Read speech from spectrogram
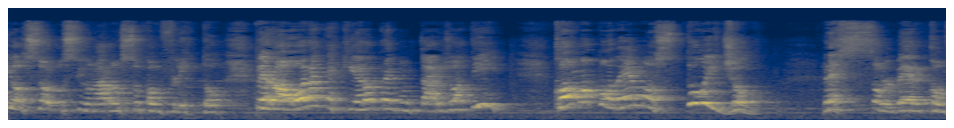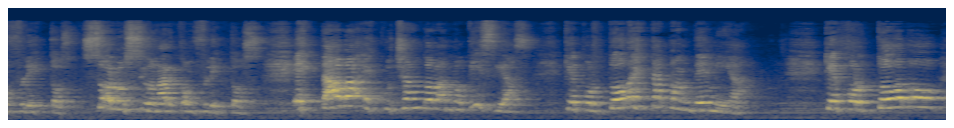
ellos solucionaron su conflicto. Pero ahora te quiero preguntar yo a ti, ¿cómo podemos tú y yo resolver conflictos, solucionar conflictos? Estaba escuchando las noticias que por toda esta pandemia, que por toda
